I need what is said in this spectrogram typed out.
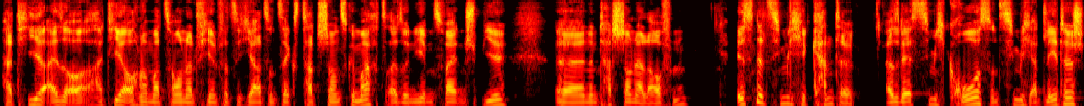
hat hier also hat hier auch nochmal 244 Yards und sechs Touchdowns gemacht, also in jedem zweiten Spiel äh, einen Touchdown erlaufen. Ist eine ziemliche Kante. Also der ist ziemlich groß und ziemlich athletisch,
